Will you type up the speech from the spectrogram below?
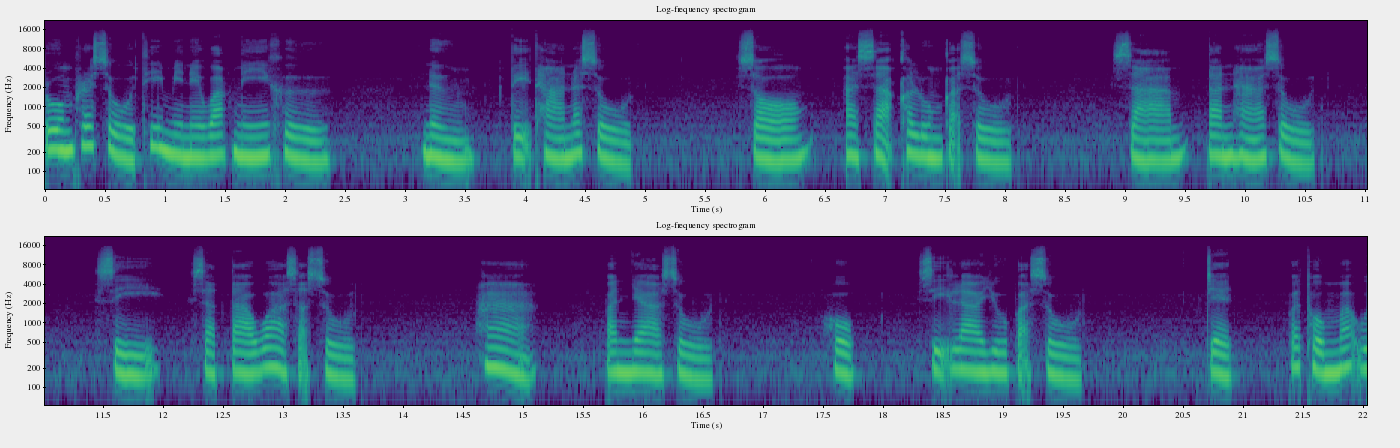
รวมพระสูตรที่มีในวักนี้คือ 1. ติฐานสูตร 2. อัสสะคลุงกสูตร 3. ตันหาสูตร 4. สัตตาวาสสูตร 5. ปัญญาสูตร 6. ศิลายูปสูตร 7. ปฐมเว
